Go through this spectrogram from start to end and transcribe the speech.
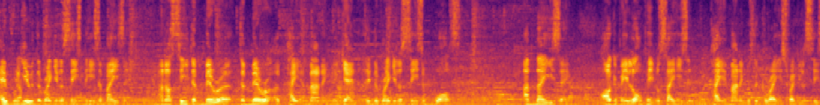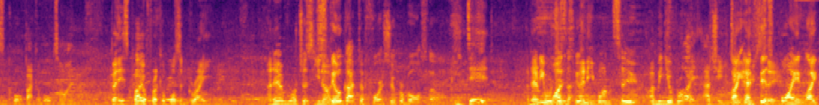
Every Yeah. year in the regular season, he's amazing. And I see the mirror, the mirror of Peyton Manning again in the regular season was amazing. Arguably, a lot of people say he's Peyton Manning was the greatest regular season quarterback of all time, but his playoff record wasn't great. And Aaron Rodgers, you know, Still got to four Super Bowls though. he did. And, And he won two. And he won two. I mean, you're right. Actually, he Like at this two. point, like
